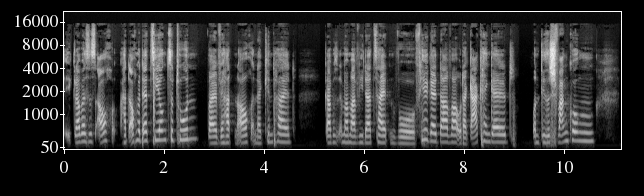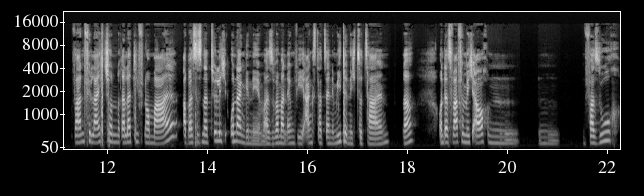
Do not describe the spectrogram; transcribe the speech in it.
ich glaube, es ist auch, hat auch mit Erziehung zu tun, weil wir hatten auch in der Kindheit, gab es immer mal wieder Zeiten, wo viel Geld da war oder gar kein Geld. Und diese Schwankungen waren vielleicht schon relativ normal, aber es ist natürlich unangenehm. Also wenn man irgendwie Angst hat, seine Miete nicht zu zahlen. Ne? Und das war für mich auch ein, ein Versuch,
